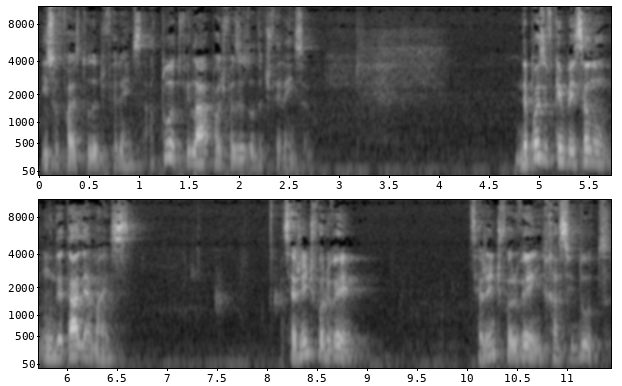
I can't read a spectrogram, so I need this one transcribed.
isso faz toda a diferença. A tua tefilá pode fazer toda a diferença. Depois eu fiquei pensando um detalhe a mais. Se a gente for ver, se a gente for ver em Hassidut,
